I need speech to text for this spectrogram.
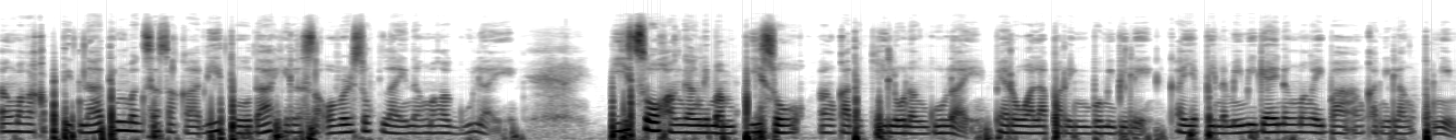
ang mga kapatid nating magsasaka dito dahil sa oversupply ng mga gulay. Piso hanggang limang piso ang kada kilo ng gulay pero wala pa ring bumibili kaya pinamimigay ng mga iba ang kanilang tanim.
